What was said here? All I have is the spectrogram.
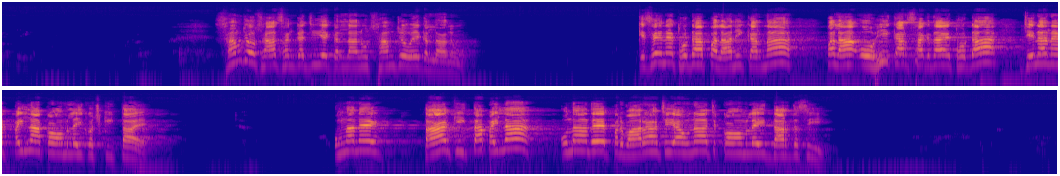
ਸਮਝੋ ਸਾਧ ਸੰਗਤ ਜੀ ਇਹ ਗੱਲਾਂ ਨੂੰ, ਸਮਝੋ ਇਹ ਗੱਲਾਂ ਨੂੰ। ਕਿਸੇ ਨੇ ਤੁਹਾਡਾ ਭਲਾ ਨਹੀਂ ਕਰਨਾ, ਭਲਾ ਉਹੀ ਕਰ ਸਕਦਾ ਹੈ ਤੁਹਾਡਾ ਜਿਨ੍ਹਾਂ ਨੇ ਪਹਿਲਾਂ ਕੌਮ ਲਈ ਕੁਝ ਕੀਤਾ ਹੈ। ਉਹਨਾਂ ਨੇ ਤਾਂ ਕੀਤਾ ਪਹਿਲਾਂ ਉਹਨਾਂ ਦੇ ਪਰਿਵਾਰਾਂ 'ਚ ਜਾਂ ਉਹਨਾਂ 'ਚ ਕੌਮ ਲਈ ਦਰਦ ਸੀ।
